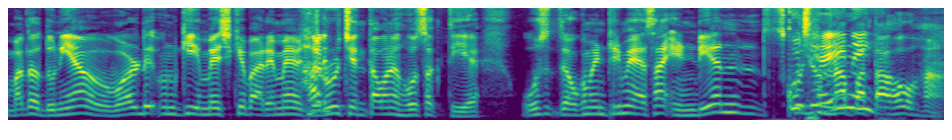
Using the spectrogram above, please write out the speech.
मतलब दुनिया वर्ल्ड उनकी इमेज के बारे में ज़रूर चिंता उन्हें हो सकती है। उस डॉक्यूमेंट्री में ऐसा इंडियन कुछ है ना पता हो हाँ।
